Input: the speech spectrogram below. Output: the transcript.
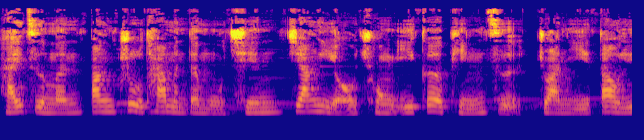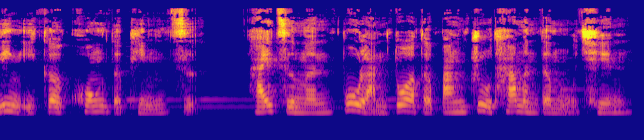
孩子们帮助他们的母亲将油从一个瓶子转移到另一个空的瓶子。孩子们不懒惰地帮助他们的母亲。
